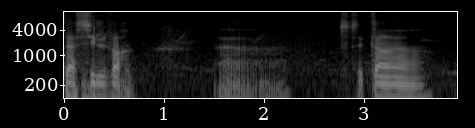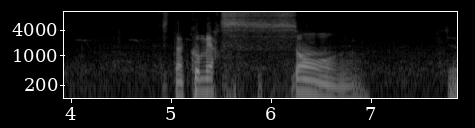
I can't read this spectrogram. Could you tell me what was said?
da Silva. Euh, c'est un c'est un commerçant de,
